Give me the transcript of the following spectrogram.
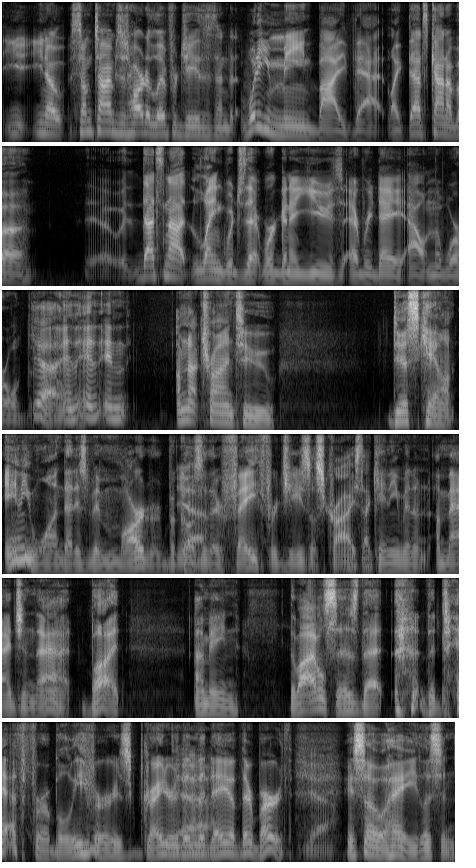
you, you know, sometimes it's hard to live for Jesus. And what do you mean by that? Like, that's kind of a. That's not language that we're going to use every day out in the world. yeah, and, and, and I'm not trying to discount anyone that has been martyred because Yeah. of their faith for Jesus Christ. I can't even imagine that. But, I mean, the Bible says that the death for a believer is greater than the day of their birth. Yeah. And so, hey, listen,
